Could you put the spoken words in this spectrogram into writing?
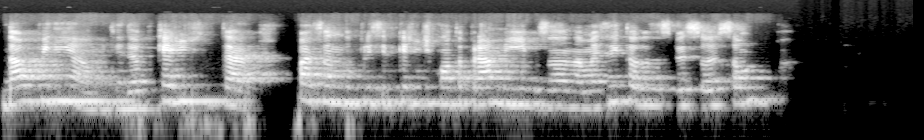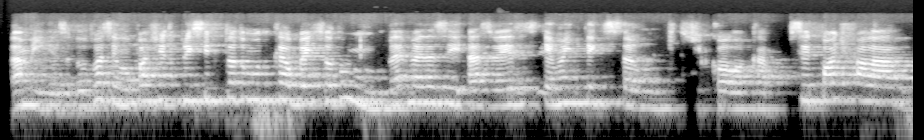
da opinião, entendeu? Porque a gente está passando do princípio que a gente conta para amigos, não, não, mas nem todas as pessoas são amigas. Eu vou, assim, partir do princípio que todo mundo quer o bem de todo mundo, né? Mas, assim, às vezes tem uma intenção de colocar. Você pode falar,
